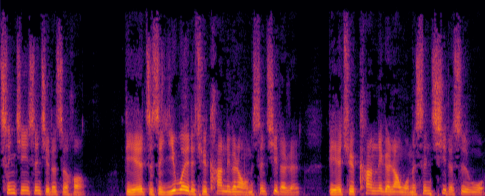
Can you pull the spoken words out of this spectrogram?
嗔心升起的时候，别只是一味的去看那个让我们生气的人，别去看那个让我们生气的事物，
